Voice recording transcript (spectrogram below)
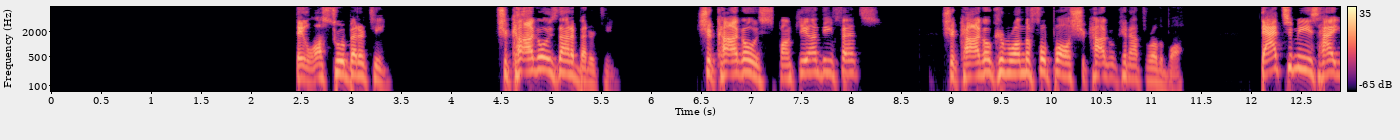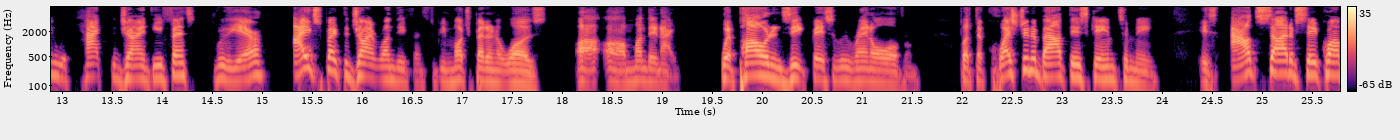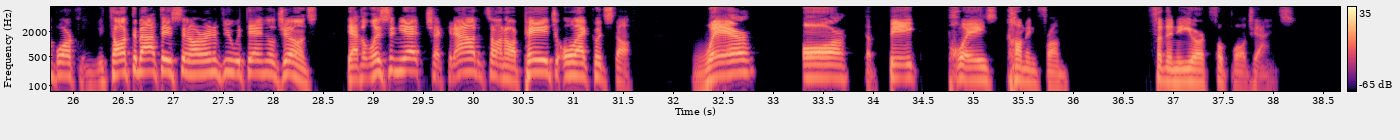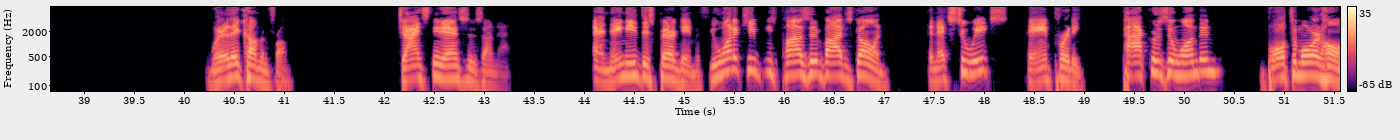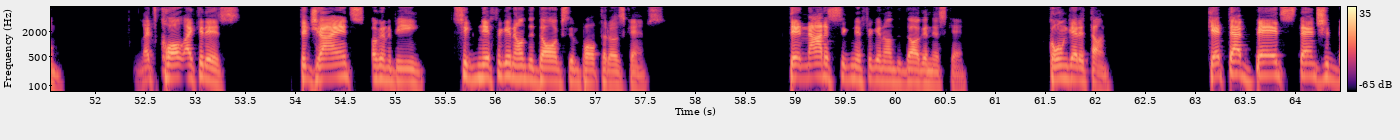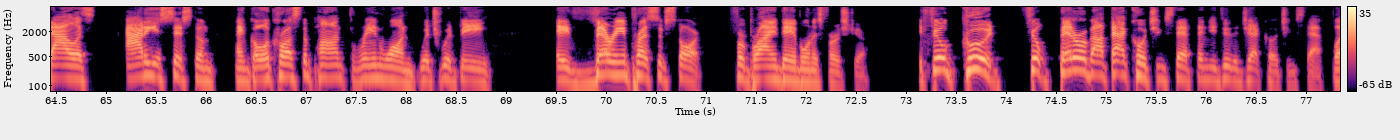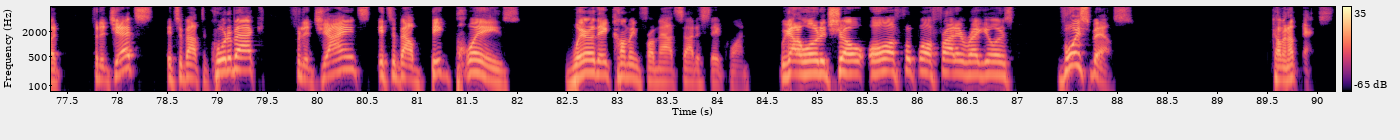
They lost to a better team. Chicago is not a better team. Chicago is spunky on defense. Chicago can run the football. Chicago cannot throw the ball. That to me is how you attack the Giant defense through the air. I expect the Giant run defense to be much better than it was uh, uh, Monday night, where Pollard and Zeke basically ran all over them. But the question about this game to me is outside of Saquon Barkley. We talked about this in our interview with Daniel Jones. If you haven't listened yet, check it out. It's on our page, all that good stuff. Where are the big plays coming from for the New York football Giants? Where are they coming from? Giants need answers on that. And they need this bear game. If you want to keep these positive vibes going, the next two weeks, they ain't pretty. Packers in London, Baltimore at home. Let's call it like it is. the Giants are going to be significant underdogs in both of those games. They're not a significant underdog in this game. Go and get it done. Get that bad stench of Dallas out of your system and go across the pond three and one, which would be a very impressive start for Brian Daboll in his first year. You feel good, feel better about that coaching staff than you do the Jet coaching staff. But for the Jets, it's about the quarterback. For the Giants, it's about big plays. Where are they coming from outside of Saquon? We got a loaded show, all our Football Friday regulars, voicemails coming up next.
